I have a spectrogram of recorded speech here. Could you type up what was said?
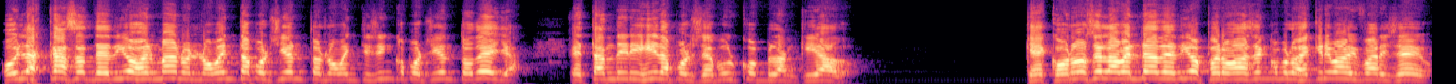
Hoy las casas de Dios, hermano, el 90%, el 95% de ellas están dirigidas por sepulcros blanqueados. Que conocen la verdad de Dios, pero hacen como los escribas y fariseos.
